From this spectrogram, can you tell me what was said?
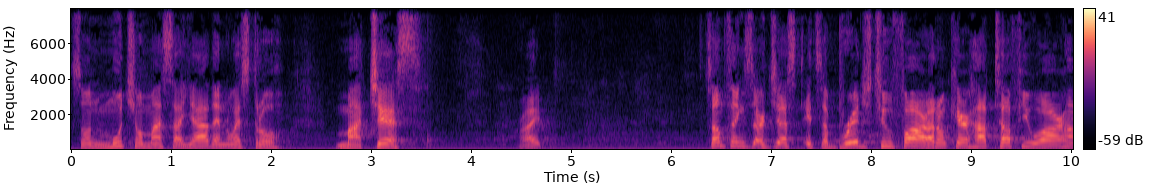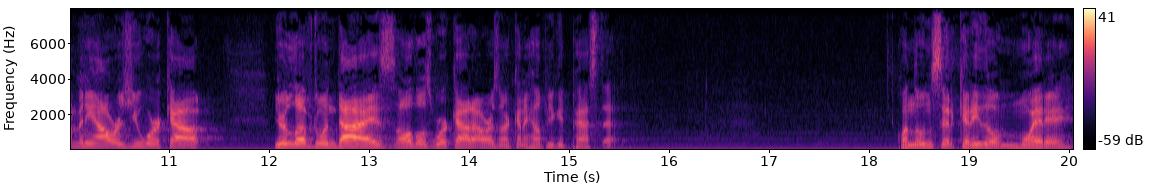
son mucho más allá de nuestro machez. Right? Some things are just, it's a bridge too far. I don't care how tough you are, how many hours you work out. Your loved one dies, all those workout hours aren't going to help you get past that. Cuando un ser querido muere,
